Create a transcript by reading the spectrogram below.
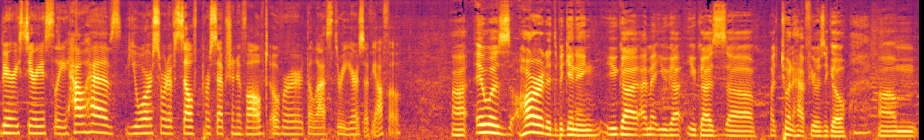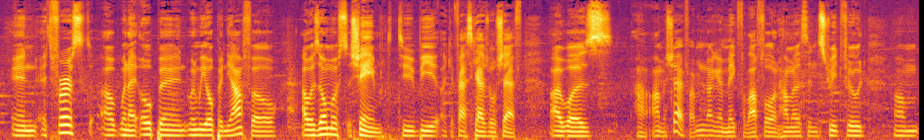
very seriously? How has your sort of self perception evolved over the last three years of Yafo? Uh, it was hard at the beginning. You got, I met you got you guys uh, like two and a half years ago, um, and at first uh, when I opened when we opened Yafo, I was almost ashamed to be like a fast casual chef. I was, uh, I'm a chef. I'm not gonna make falafel and hummus and street food. Um,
